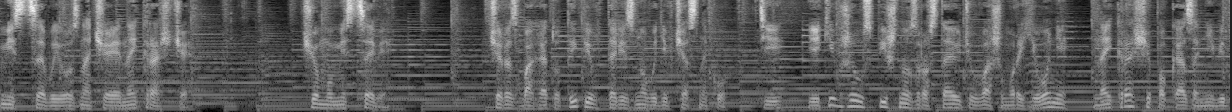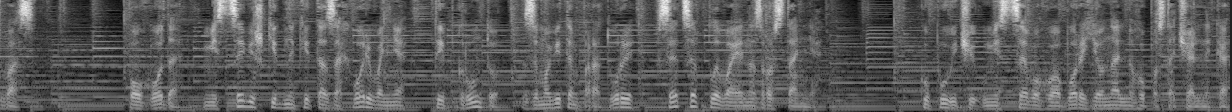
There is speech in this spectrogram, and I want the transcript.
Місцевий означає найкраще. Чому місцеві? Через багато типів та різновидів часнику, ті, які вже успішно зростають у вашому регіоні, найкраще показані від вас. Погода, місцеві шкідники та захворювання, тип ґрунту, зимові температури все це впливає на зростання. Купуючи у місцевого або регіонального постачальника,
